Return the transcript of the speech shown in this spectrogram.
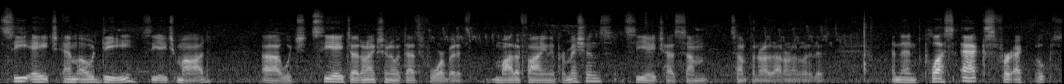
chmod, chmod, uh, which ch, I don't actually know what that's for, but it's modifying the permissions. ch has some something or other, I don't know what it is. And then plus x for, x, oops.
